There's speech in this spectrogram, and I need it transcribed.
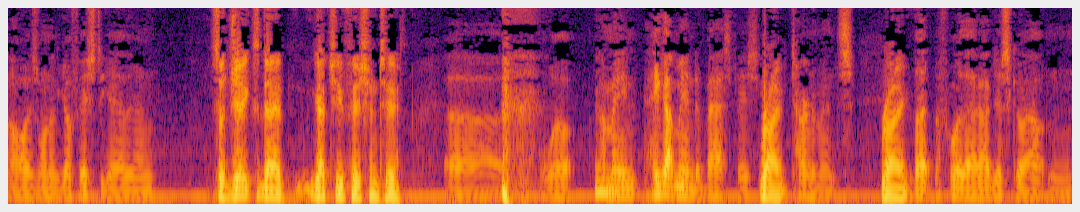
always wanted to go fish together. And So Jake's dad got you fishing too. uh, well, I mean, he got me into bass fishing, Right. Tournaments, Right. But before that, I'd just go out and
